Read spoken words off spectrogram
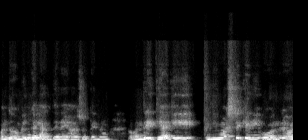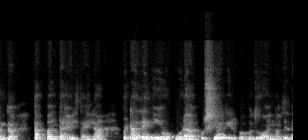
ಒಂದು ಮಿಂಗಲ್ ಆಗ್ದೇನೆ ಯಾರ ಜೊತೆನೂ ಒಂದ್ ರೀತಿಯಾಗಿ ನಿಮ್ಮಷ್ಟಕ್ಕೆ ನೀವು ಅಂದ್ರೆ ಒಂದು ತಪ್ಪಂತ ಹೇಳ್ತಾ ಇಲ್ಲ. ಬಟ್ ಆದ್ರೆ ನೀವು ಕೂಡ ಖುಷಿಯಾಗಿರಬಹುದು ಅನ್ನೋದನ್ನ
